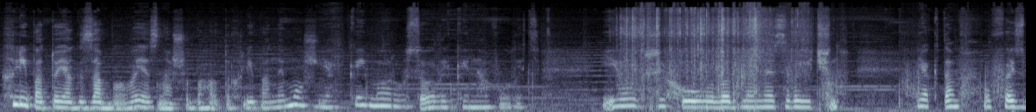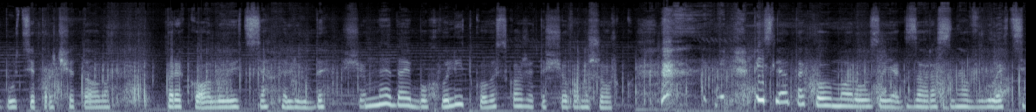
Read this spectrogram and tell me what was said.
Хліба то як забава, я знаю, що багато хліба не можна. Який мороз великий на вулиці. Як же холодно, незвично. Як там у Фейсбуці прочитала, прикалуються люди, що не дай Бог влітку, ви скажете, що вам жарко. Після такого морозу, як зараз на вулиці.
